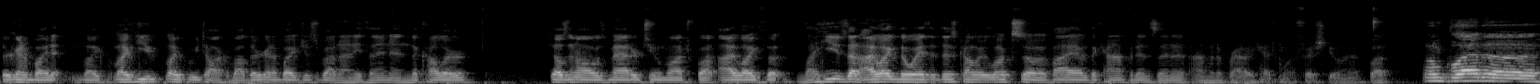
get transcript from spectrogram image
they're gonna bite it like like you like we talk about. They're gonna bite just about anything, and the color doesn't always matter too much. But I like the like you said. I like the way that this color looks. So if I have the confidence in it, I'm gonna probably catch more fish doing it. But I'm glad uh,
